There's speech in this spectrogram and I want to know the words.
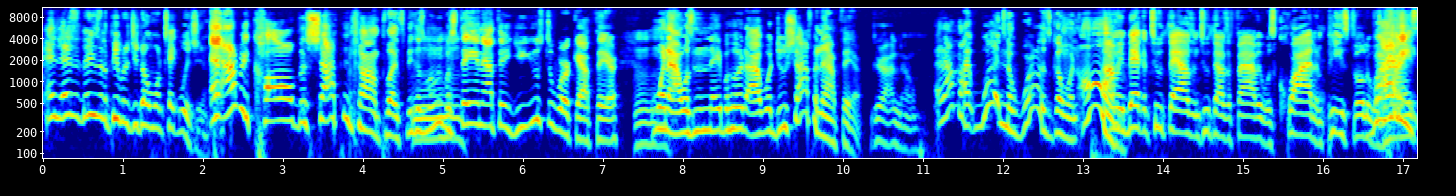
And these- are the people that you don't want to take with you. And I recall the shopping complex because when we were staying out there, you used to work out there. When I was in the neighborhood, I would do shopping out there. Girl, I know. And I'm like, what in the world is going on? I mean, back in 2000, 2005, it was quiet and peaceful. It was Right. nice.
